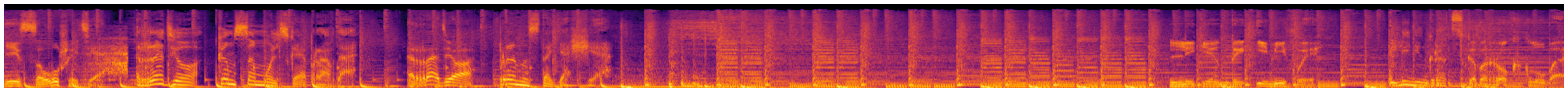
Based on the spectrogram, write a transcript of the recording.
и слушайте. Радио «Комсомольская правда». Радио про настоящее. Легенды и мифы Ленинградского рок-клуба.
